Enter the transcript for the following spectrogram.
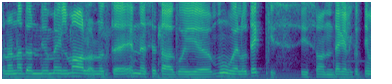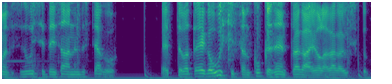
kuna nad on ju meil maal olnud enne seda, kui muu elu tekkis, siis on tegelikult niimoodi, siis ussid ei saa nendest jagu. et vaata, ega ussitanud kukeseent väga ei ole, väga üksikud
